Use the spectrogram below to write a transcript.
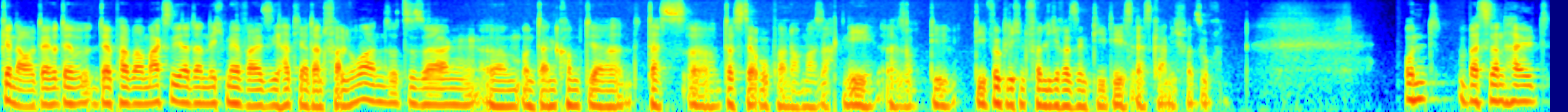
genau, der, der, der Papa mag sie ja dann nicht mehr, weil sie hat ja dann verloren sozusagen. Ähm, und dann kommt ja das, äh, dass der Opa nochmal sagt, nee, also die, die wirklichen Verlierer sind die, die es erst gar nicht versuchen. Und was dann halt,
